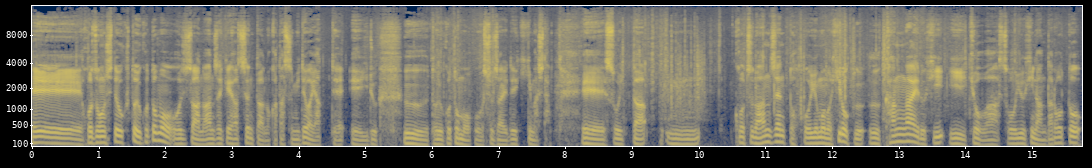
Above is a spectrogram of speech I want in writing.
えー、保存しておくということも実はあの安全啓発センターの片隅ではやっているということも取材で聞きました。えー、そういった、うん交通の安全というものを広く考える日、今日はそういう日なんだろうと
